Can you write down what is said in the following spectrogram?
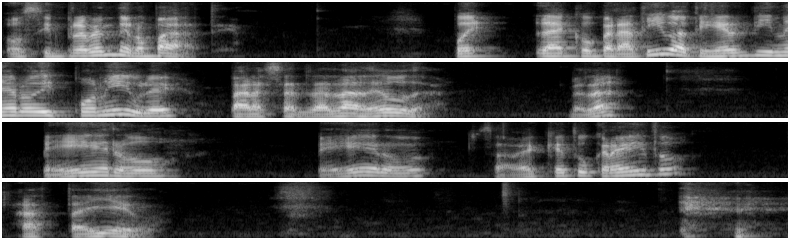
o simplemente no pagaste pues la cooperativa tiene el dinero disponible para saldar la deuda, ¿verdad? Pero, pero, ¿sabes que tu crédito hasta llegó?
